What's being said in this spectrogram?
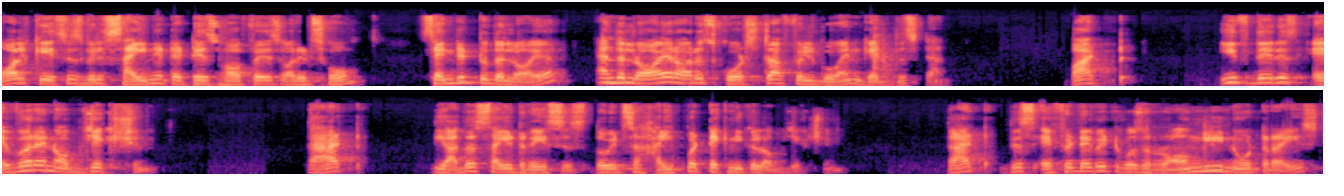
all cases will sign it at his office or its home, send it to the lawyer, and the lawyer or his court staff will go and get this done. But if there is ever an objection that the other side raises, though it's a hyper technical objection, that this affidavit was wrongly notarized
